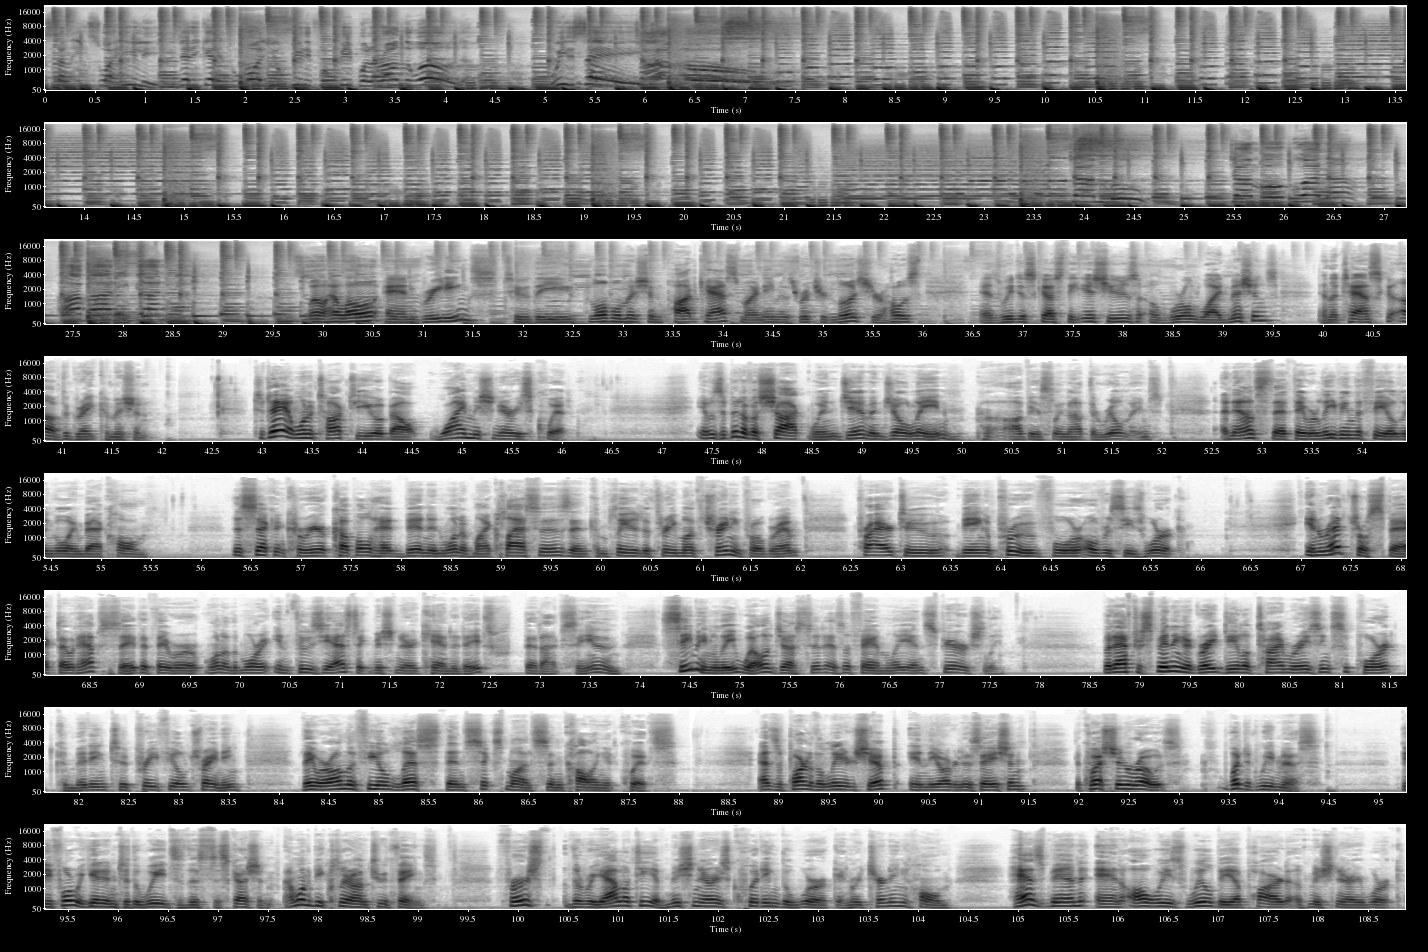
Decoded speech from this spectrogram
lesson in Swahili is dedicated to all you beautiful people around the world. We say, and greetings to the Global Mission Podcast. My name is Richard Lewis, your host, as we discuss the issues of worldwide missions and the task of the Great Commission. Today, I want to talk to you about why missionaries quit. It was a bit of a shock when Jim and Jolene, obviously not their real names, announced that they were leaving the field and going back home. This second career couple had been in one of my classes and completed a three month training program prior to being approved for overseas work. In retrospect, I would have to say that they were one of the more enthusiastic missionary candidates that I've seen and seemingly well adjusted as a family and spiritually. But after spending a great deal of time raising support, committing to pre field training, they were on the field less than six months and calling it quits. As a part of the leadership in the organization, the question arose what did we miss? Before we get into the weeds of this discussion, I want to be clear on two things. First, the reality of missionaries quitting the work and returning home has been and always will be a part of missionary work.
